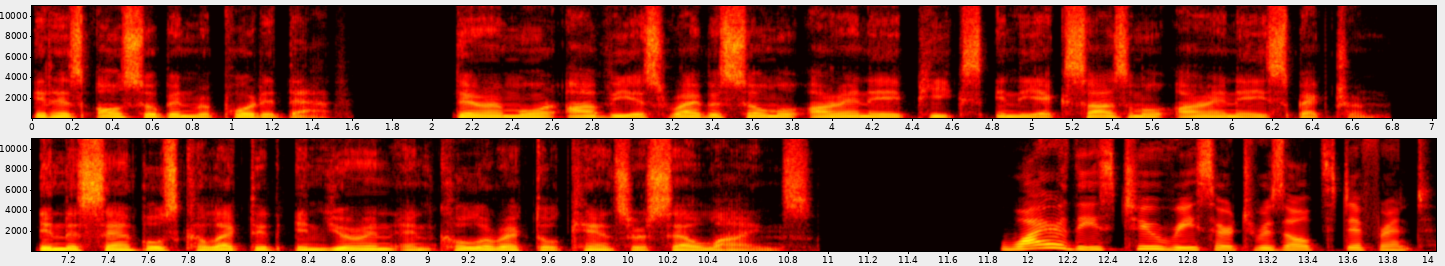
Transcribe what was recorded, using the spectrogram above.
it has also been reported that there are more obvious ribosomal RNA peaks in the exosomal RNA spectrum, in the samples collected in urine and colorectal cancer cell lines. Why are these two research results different?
